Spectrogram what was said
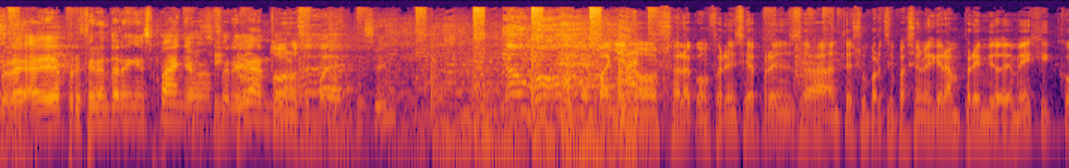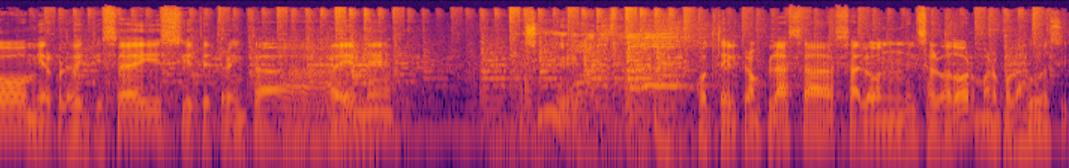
pero ella prefiere andar en España, Sí, todo- fregando. todo no se puede. Sí. Acompáñenos a la conferencia de prensa ante su participación en el Gran Premio de México, miércoles 26, 7.30 am, Así. Hotel Crown Plaza, Salón El Salvador. Bueno, por las dudas, sí.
